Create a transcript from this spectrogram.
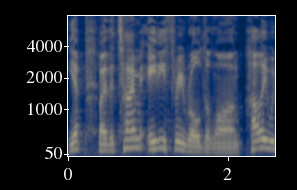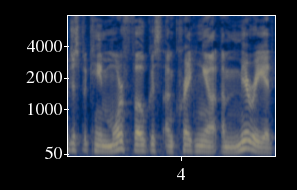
Yep, by the time 83 rolled along, Hollywood just became more focused on cranking out a myriad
